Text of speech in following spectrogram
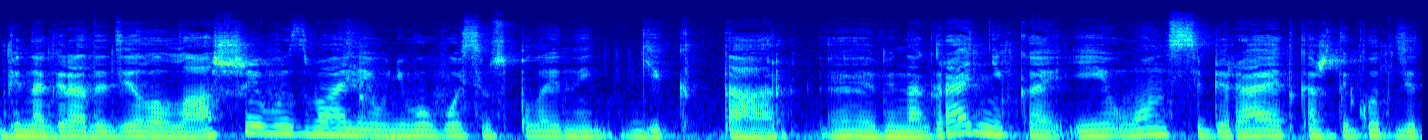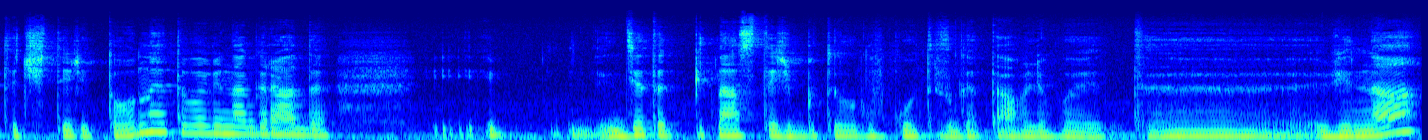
виноградодела Лаши, его звали. У него 8,5 гектар э, виноградника, и он собирает каждый год где-то 4 тонны этого винограда. где-то 15 тысяч бутылок в год изготавливает э, вина.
